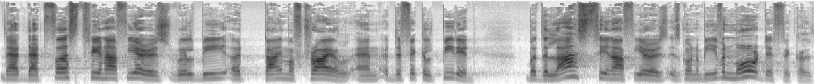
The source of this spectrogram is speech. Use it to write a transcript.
that that first three and a half years will be a time of trial and a difficult period. But the last three and a half years is going to be even more difficult.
